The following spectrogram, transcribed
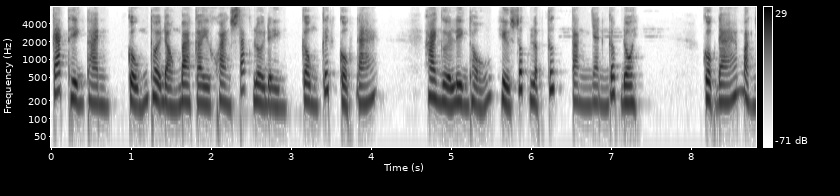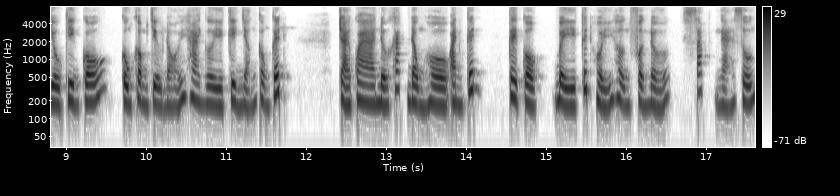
Các thiên thành cũng thôi động ba cây khoan sắt lôi điện công kích cột đá. Hai người liên thủ hiệu suất lập tức tăng nhanh gấp đôi. Cột đá mặc dù kiên cố cũng không chịu nổi hai người kiên nhẫn công kích. Trải qua nửa khắc đồng hồ anh kích, cây cột bị kích hủy hơn phần nửa, sắp ngã xuống.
